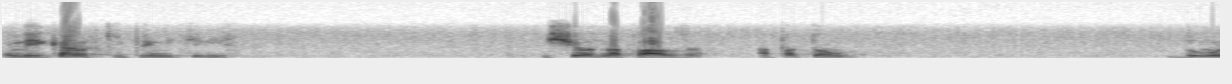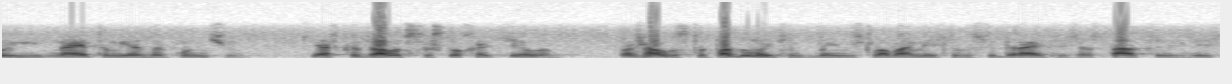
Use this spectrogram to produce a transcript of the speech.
американский примитивист. Еще одна пауза, а потом, думаю, на этом я закончу. Я сказала все, что хотела. Пожалуйста, подумайте над моими словами, если вы собираетесь остаться здесь,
